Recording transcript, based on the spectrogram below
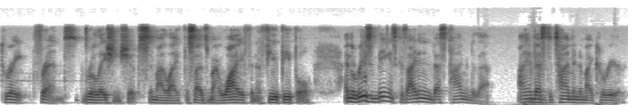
great friends relationships in my life besides my wife and a few people. And the reason being is because i didn't invest time into that I mm-hmm. invested time into my career.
